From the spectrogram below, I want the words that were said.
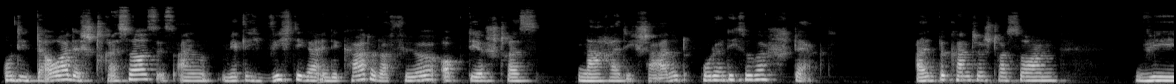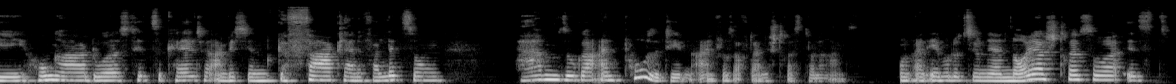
Und die Dauer des Stressors ist ein wirklich wichtiger Indikator dafür, ob dir Stress nachhaltig schadet oder dich sogar stärkt. Altbekannte Stressoren wie Hunger, Durst, Hitze, Kälte, ein bisschen Gefahr, kleine Verletzungen haben sogar einen positiven Einfluss auf deine Stresstoleranz. Und ein evolutionär neuer Stressor ist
